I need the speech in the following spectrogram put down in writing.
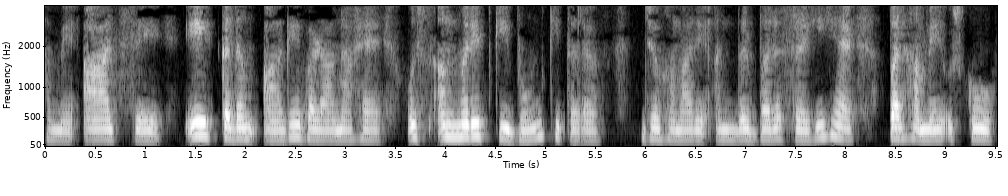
हमें आज से एक कदम आगे बढ़ाना है उस अमृत की बूंद की तरफ़, जो हमारे अंदर बरस रही है, पर हमें उसको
